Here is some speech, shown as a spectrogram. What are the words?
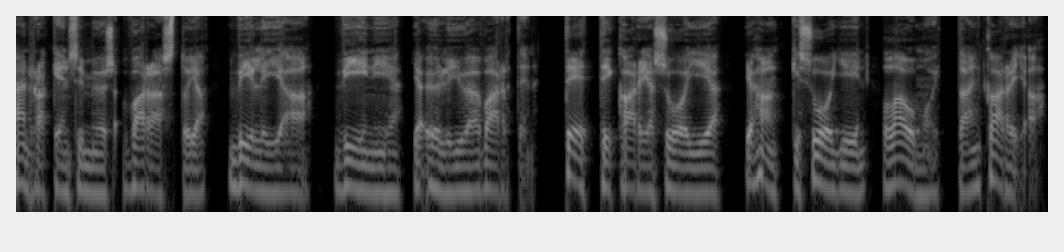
Hän rakensi myös varastoja, viljaa, viiniä ja öljyä varten – teetti karjasuojia ja hankki suojiin laumoittain karjaa.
